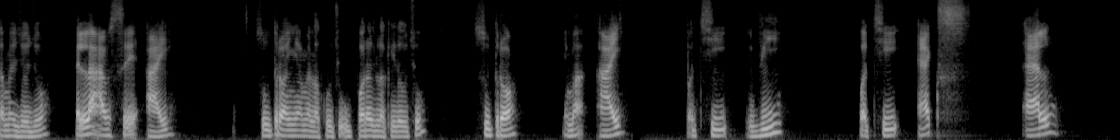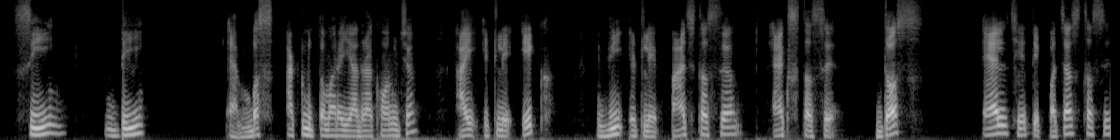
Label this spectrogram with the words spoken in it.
તમે જોજો. પહેલાં આવશે આઈ. સૂત્ર અહીંયા મેં લખું છું, ઉપર જ લખી દઉં છું. સૂત્ર એમાં આઈ, પછી વી, પછી એક્સ, એલ, સી, ડી. એમ બસ આટલું જ તમારે યાદ રાખવાનું છે. આઈ એટલે એક, વી એટલે પાંચ થશે, એક્સ થશે દસ, એલ છે તે પચાસ થશે,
